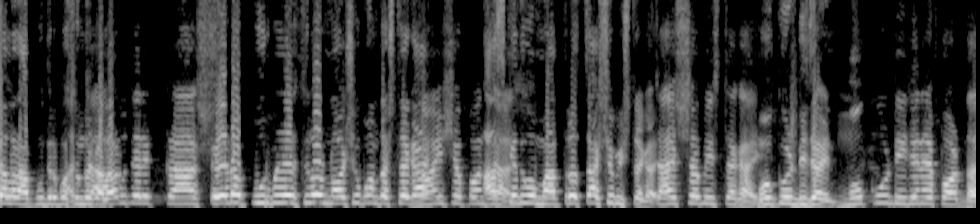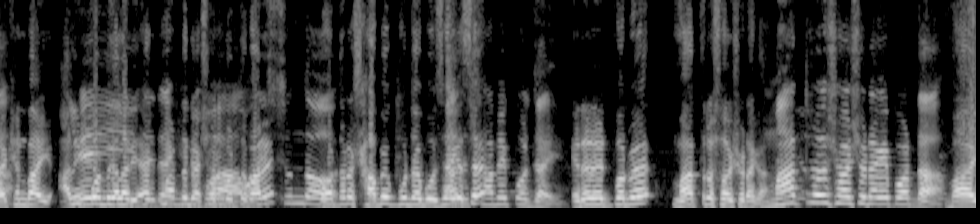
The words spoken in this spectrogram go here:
কালার আপুদের পছন্দের কালার ক্রাশ এটা পূর্বে ছিল নয়শো পঞ্চাশ টাকা। নয়শো পঞ্চাশ। আজকে দেবো মাত্র চারশো বিশ টাকায়। চারশো বিশ টাকায়। মুকুট ডিজাইন মুকুট ডিজাইনের পর্দা। দেখেন ভাই আলিপ পর্দা গ্যালারি একমাত্র দেখা দেখাশোনা করতে পারে। সুন্দর। পর্দাটা সাবেক পর্দায় বসে গেছে। সাবেক পর্যায়ে এটা রেট পড়বে। মাত্র ছয়শো টাকা। মাত্র ছয়শো টাকায় পর্দা। ভাই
